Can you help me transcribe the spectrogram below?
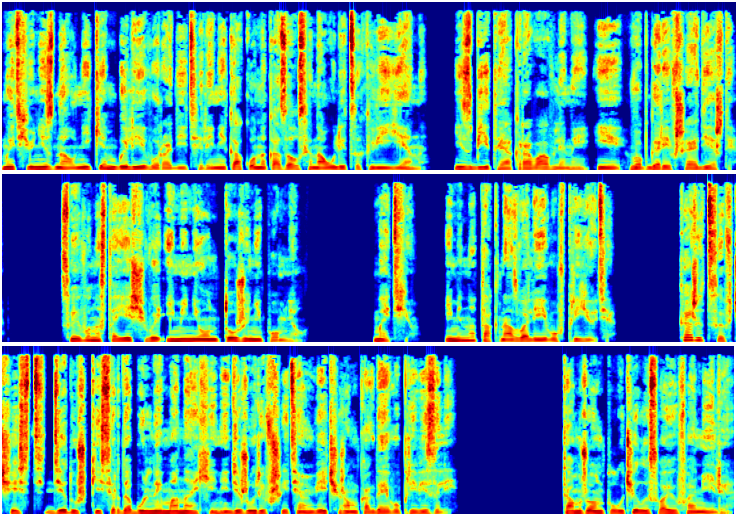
Мэтью не знал, ни кем были его родители, ни как он оказался на улицах Виены, избитый, окровавленный и в обгоревшей одежде. Своего настоящего имени он тоже не помнил. Мэтью. Именно так назвали его в приюте. Кажется, в честь дедушки сердобольной монахини, дежурившей тем вечером, когда его привезли. Там же он получил и свою фамилию.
